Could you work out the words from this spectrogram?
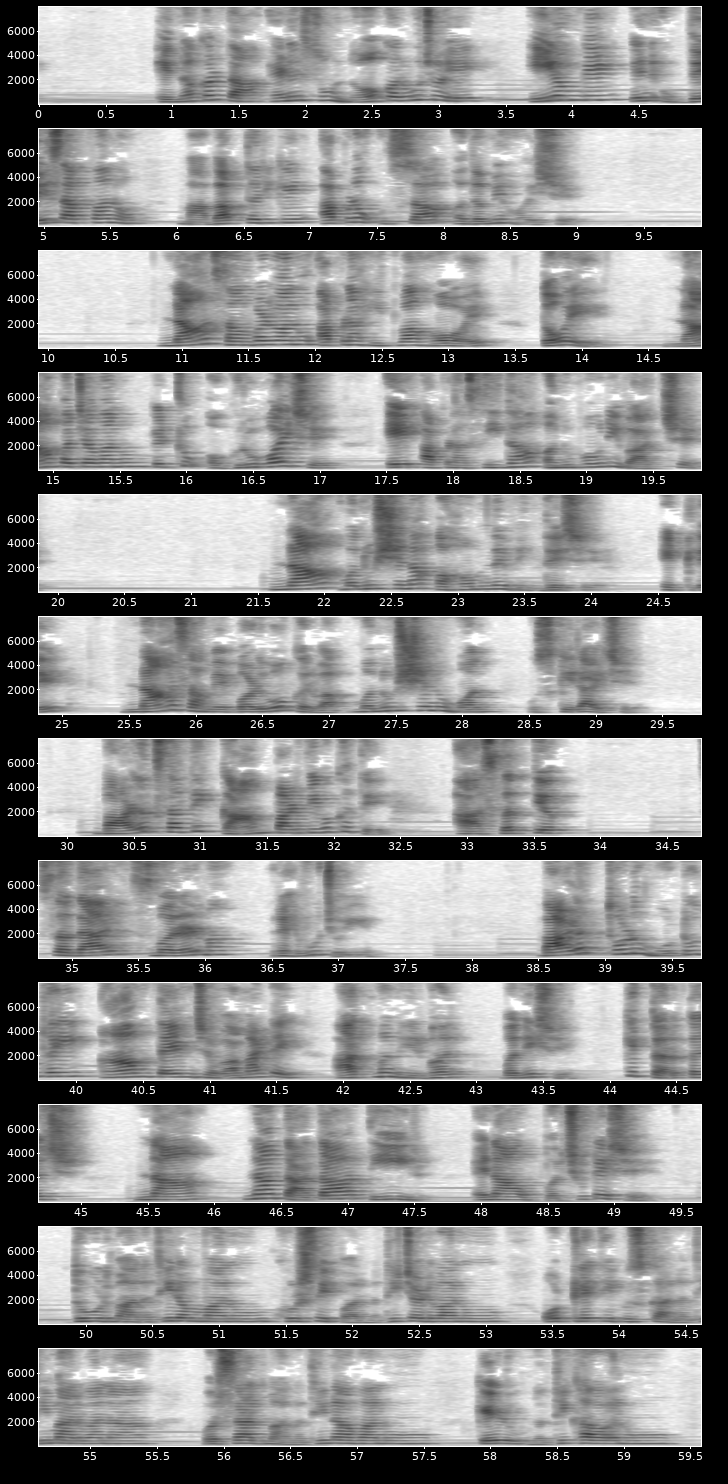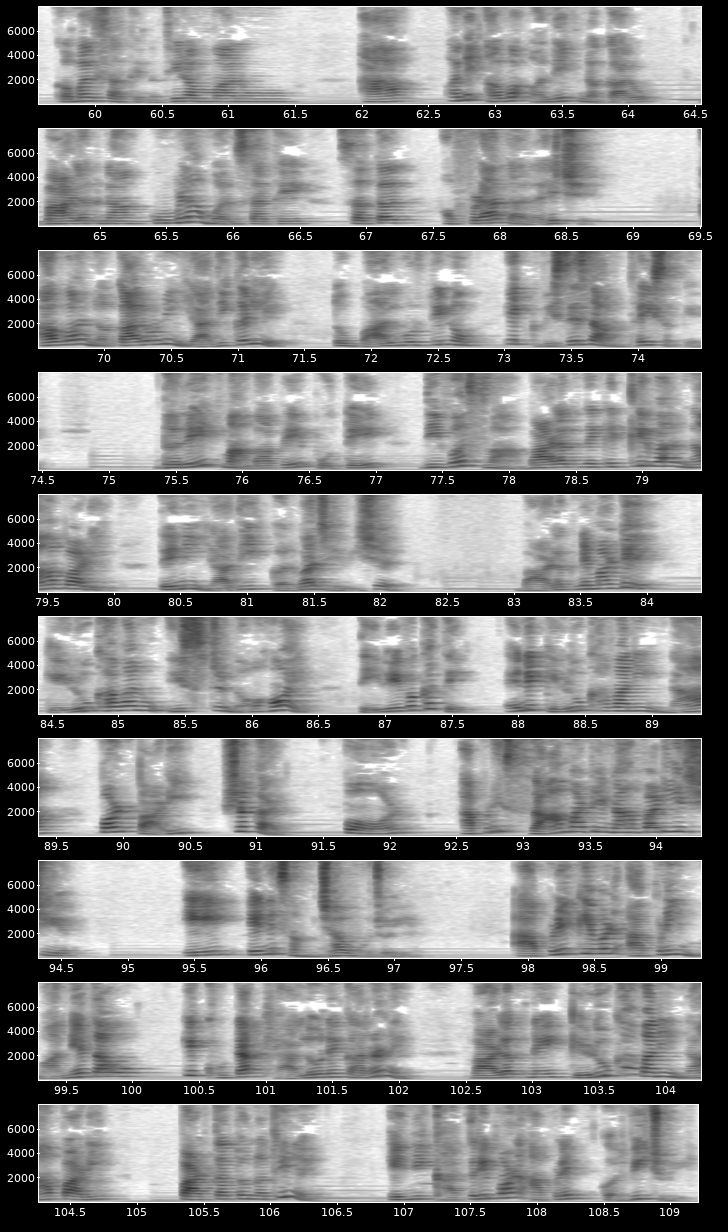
એના કરતાં એણે શું ન કરવું જોઈએ? એ અંગે એને ઉપદેશ આપવાનો મા બાપ તરીકે આપણો ઉત્સાહ અદમ્ય હોય છે. ના સાંભળવાનું આપણા હિતમાં હોય, તો એ ના પચાવવાનું કેટલું અઘરું હોય છે, એ આપણા સીધા અનુભવની વાત છે. ના મનુષ્યના અહમને વિંધે છે, એટલે ના સામે બળવો કરવા મનુષ્યનું મન ઉશ્કેરાય છે. બાળક સાથે કામ પાડતી વખતે આ સત્ય સદાય સ્મરણમાં રહેવું જોઈએ. બાળક થોડું મોટું થઈ આમ તેમ જવા માટે આત્મનિર્ભર બને છે કે તરત જ ના ના તાતા તીર એના ઉપર છૂટે છે. ધૂળમાં નથી રમવાનું, ખુરશી પર નથી ચડવાનું ઓટલેથી ભૂસકા નથી મારવાના, વરસાદમાં નથી નાહવાનું, કેળું નથી ખાવાનું, કમલ સાથે નથી રમવાનું. આ અને આવા અનેક નકારો બાળકના કુમળા મન સાથે સતત અફડાતા રહે છે. આવા નકારોની યાદી કરીએ તો બાલમૂર્તિનો એક વિશેષાંક થઈ શકે. દરેક મા બાપે પોતે દિવસમાં બાળકને કેટલી વાર ના પાડી તેની યાદી કરવા જેવી છે. બાળકને માટે કેળું ખાવાનું ઈષ્ટ ન હોય તેવી વખતે એને કેળું ખાવાની ના પણ પાડી શકાય. પણ આપણે શા માટે ના પાડીએ છીએ? એ એને સમજાવવું જોઈએ. આપણે કેવળ આપણી માન્યતાઓ કે ખોટા ખ્યાલોને કારણે બાળકને કેળું ખાવાની ના પાડી પાડતા તો નથી ને? એની ખાતરી પણ આપણે કરવી જોઈએ.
